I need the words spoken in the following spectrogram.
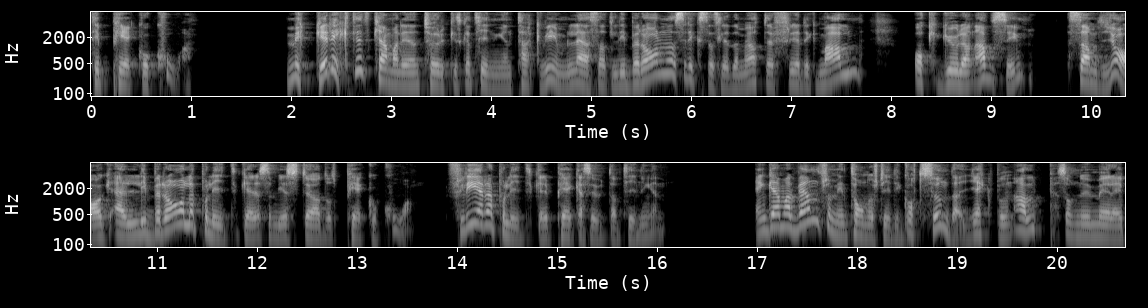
till PKK. Mycket riktigt kan man i den turkiska tidningen Takvim läsa att Liberalernas riksdagsledamöter Fredrik Malm och Gulan Avci samt jag är liberala politiker som ger stöd åt PKK. Flera politiker pekas ut av tidningen. En gammal vän från min tonårstid i Gottsunda, Jekbun Alp, som numera är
